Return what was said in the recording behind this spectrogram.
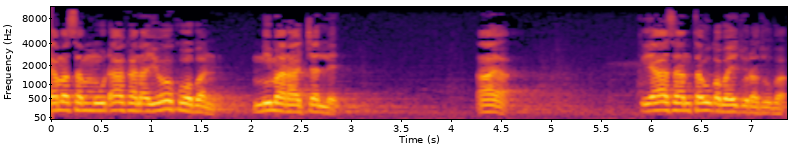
gama sammuudhaa kana yoo kooban ni maraachalle aayaa. قياسا توقب يجر دوبا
